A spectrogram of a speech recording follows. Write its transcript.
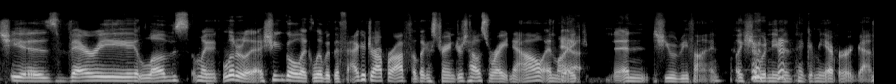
She is very loves like literally she could go like live with if I could drop her off at like a stranger's house right now and Yeah. like and she would be fine. Like she wouldn't even think of me ever again.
